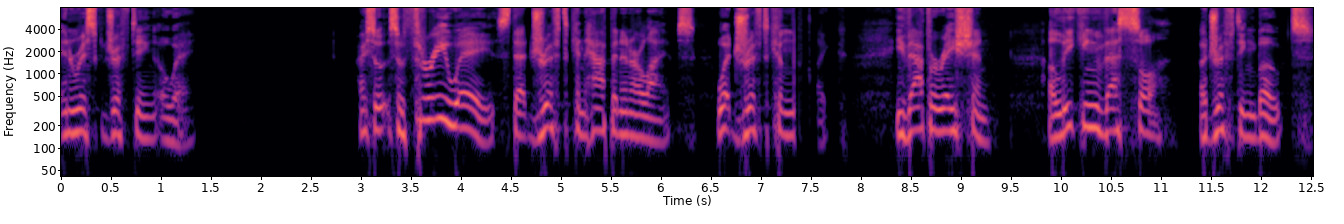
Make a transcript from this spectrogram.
and risk drifting away. All right, so, so three ways that drift can happen in our lives. What drift can look like evaporation, a leaking vessel, a drifting boat.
